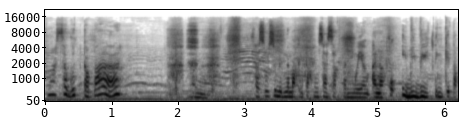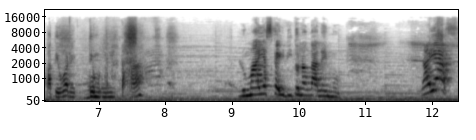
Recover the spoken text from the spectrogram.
Masagot ka pa, ha? Ano? Sa susunod na makita kong sasaktan mo yung anak ko, ibibiting kita patiwar, eh. Demonita ka. Lumayas kayo dito ng nanay mo. Layas!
